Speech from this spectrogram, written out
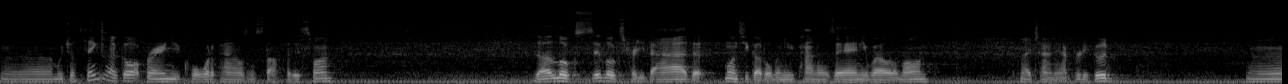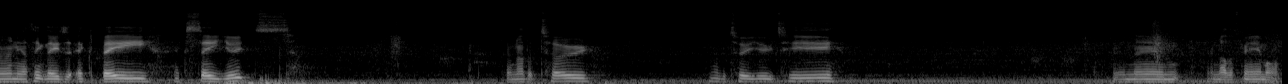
Um, which I think they've got brand new quarter panels and stuff for this one. So it looks it looks pretty bad, but once you got all the new panels there and you weld them on, they turn out pretty good. Uh, now I think these are XB, XC Utes. So another two, another two Utes here, and then another Fairmont.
